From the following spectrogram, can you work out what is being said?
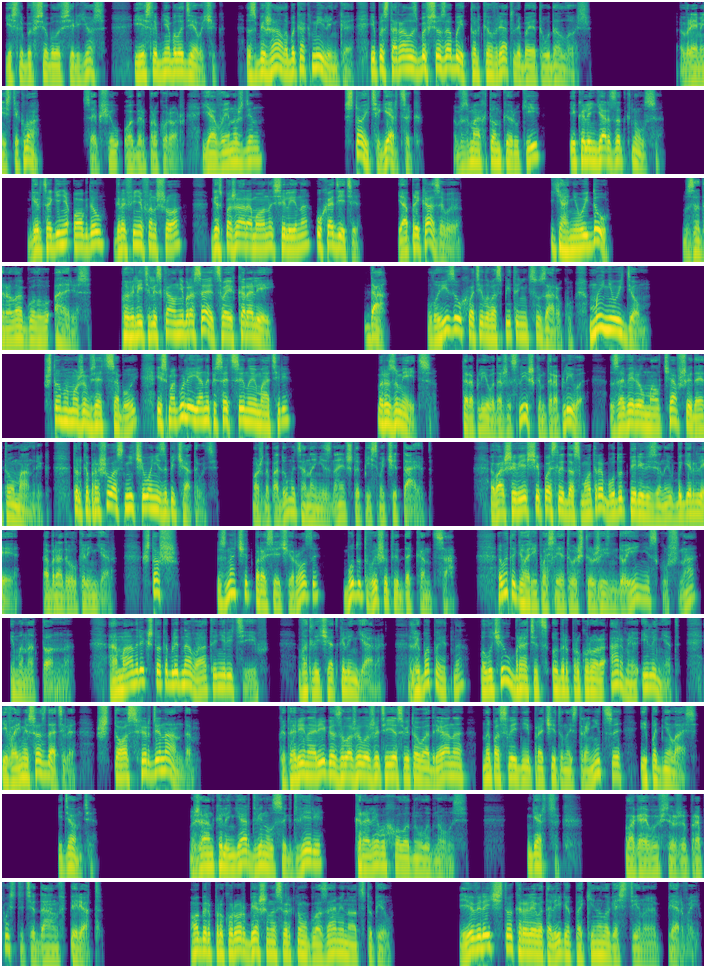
если бы все было всерьез, если бы не было девочек, сбежала бы как миленькая и постаралась бы все забыть, только вряд ли бы это удалось. «Время истекло», — сообщил обер-прокурор. «Я вынужден...» «Стойте, герцог!» Взмах тонкой руки, и Калиньяр заткнулся. «Герцогиня Огдал, графиня Фаншо, госпожа Рамона, Селина, уходите. Я приказываю». «Я не уйду», — задрала голову Айрис. Повелитель скал не бросает своих королей». «Да». Луиза ухватила воспитанницу за руку. «Мы не уйдем». «Что мы можем взять с собой? И смогу ли я написать сыну и матери?» «Разумеется». Торопливо, даже слишком торопливо, заверил молчавший до этого Манрик. «Только прошу вас ничего не запечатывать. Можно подумать, она не знает, что письма читают. Ваши вещи после досмотра будут перевезены в Багерлее. обрадовал Калиньяр. «Что ж, значит, поросячьи розы будут вышиты до конца. Вот и говори после этого, что жизнь дуэни скучна и монотонна. А Манрик что-то бледноват и неретив, в отличие от Калиньяра. Любопытно, получил братец оберпрокурора армию или нет? И во имя Создателя, что с Фердинандом? Катарина Рига заложила житие святого Адриана на последней прочитанной странице и поднялась. «Идемте». Жан Калиньяр двинулся к двери, королева холодно улыбнулась. «Герцог, полагаю, вы все же пропустите дам вперед». Обер-прокурор бешено сверкнул глазами, но отступил. Ее Величество, королева Талига, покинула гостиную первой.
